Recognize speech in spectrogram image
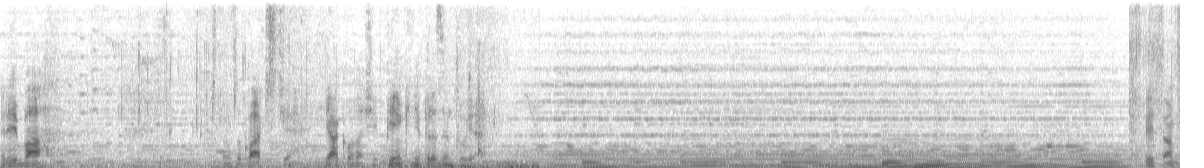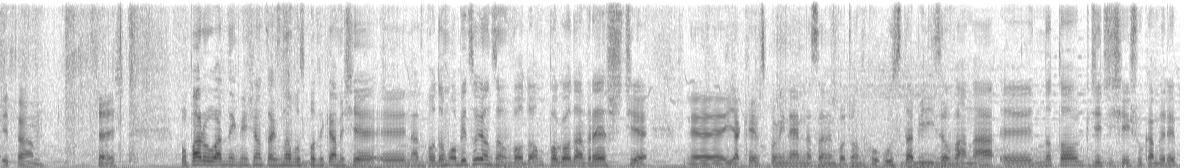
ryba. Zresztą zobaczcie, jak ona się pięknie prezentuje. Witam, witam. Cześć. Po paru ładnych miesiącach znowu spotykamy się y, nad wodą, obiecującą wodą. Pogoda wreszcie, y, jak wspominałem na samym początku, ustabilizowana. Y, No to gdzie dzisiaj szukamy ryb?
